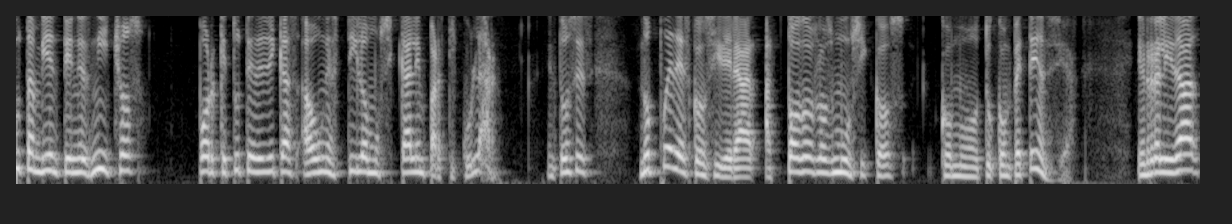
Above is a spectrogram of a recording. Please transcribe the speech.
Tú también tienes nichos porque tú te dedicas a un estilo musical en particular. Entonces, no puedes considerar a todos los músicos como tu competencia. En realidad,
